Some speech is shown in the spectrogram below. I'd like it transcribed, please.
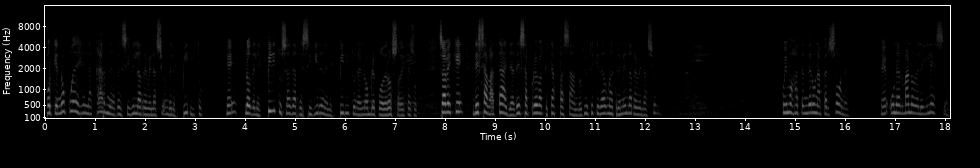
porque no puedes en la carne recibir la revelación del Espíritu. ¿eh? Lo del Espíritu se ha de recibir en el Espíritu, en el nombre poderoso de Jesús. ¿Sabes qué? De esa batalla, de esa prueba que estás pasando, Dios te quiere dar una tremenda revelación. Fuimos a atender a una persona, ¿eh? un hermano de la iglesia,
